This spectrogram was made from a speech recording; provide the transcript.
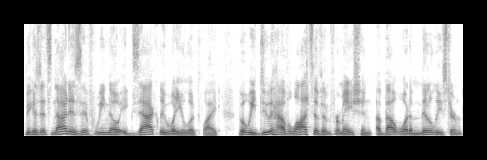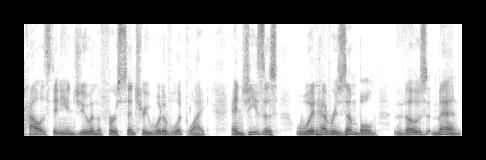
because it's not as if we know exactly what he looked like, but we do have lots of information about what a Middle Eastern Palestinian Jew in the first century would have looked like. And Jesus would have resembled those men.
